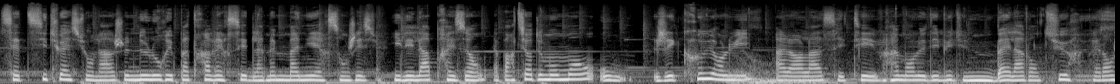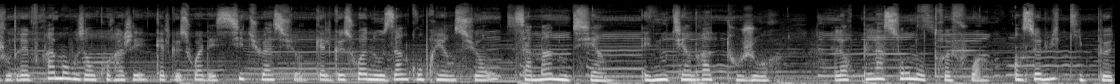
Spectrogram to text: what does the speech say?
Cette situation-là, je ne l'aurais pas traversée de la même manière sans Jésus. Il est là présent. À partir du moment où j'ai cru en lui. Alors là, c'était vraiment le début d'une belle aventure. Alors je voudrais vraiment vous encourager, quelles que soient les situations, quelles que soient nos incompréhensions, sa main nous tient et nous tiendra toujours. Alors plaçons notre foi en celui qui peut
